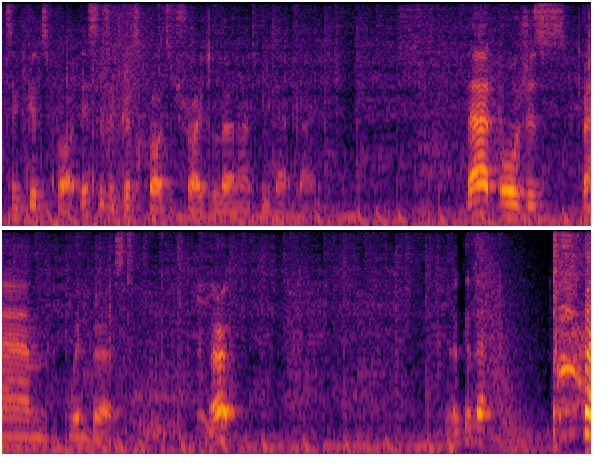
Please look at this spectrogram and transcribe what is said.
It's a good spot. This is a good spot to try to learn how to be that guy. That or just spam Windburst. No! Look at that.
